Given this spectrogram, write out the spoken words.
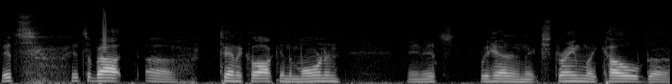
it's it's about uh, 10 o'clock in the morning, and it's we had an extremely cold uh,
